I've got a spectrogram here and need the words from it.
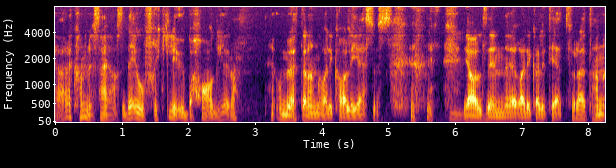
Ja, det kan du si. Altså, det er jo fryktelig ubehagelig da, å møte den radikale Jesus i all sin eh, radikalitet. For han,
